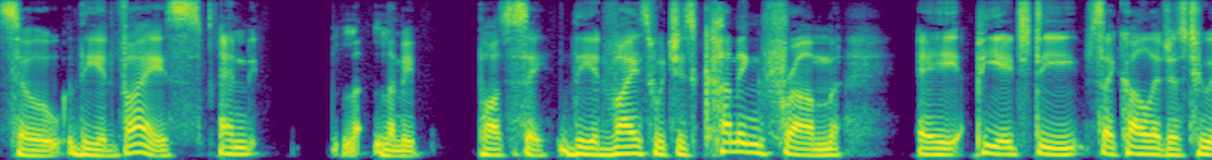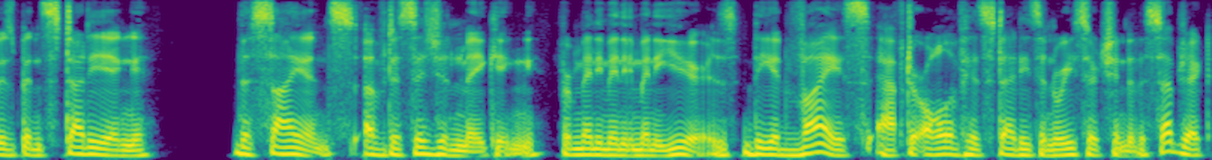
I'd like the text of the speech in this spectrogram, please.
So the advice, and l- let me pause to say, the advice which is coming from a PhD psychologist who has been studying the science of decision making for many, many, many years. The advice, after all of his studies and research into the subject,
